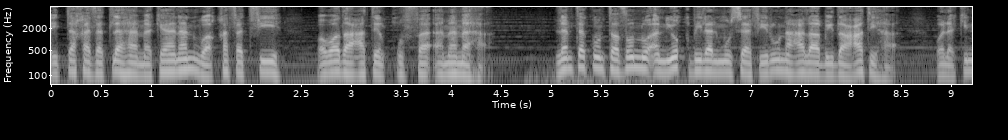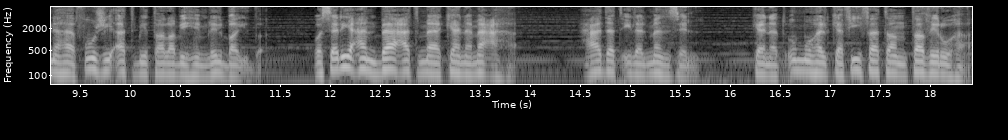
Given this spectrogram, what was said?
اتخذت لها مكانا وقفت فيه ووضعت القفة أمامها. لم تكن تظن أن يقبل المسافرون على بضاعتها ولكنها فوجئت بطلبهم للبيض وسريعا باعت ما كان معها. عادت إلى المنزل. كانت أمها الكفيفة تنتظرها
